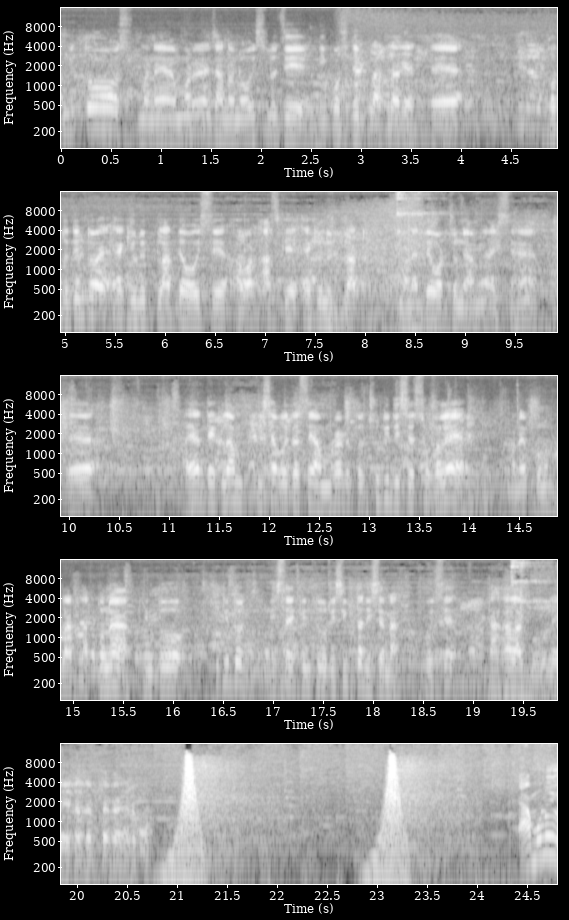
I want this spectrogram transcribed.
আমি তো মানে আমার জানানো হয়েছিল যে বি পজিটিভ ব্লাড লাগে। তে কতদিন তো এক ইউনিট ব্লাড দেওয়া হয়েছে আবার আজকে এক ইউনিট ব্লাড মানে দেওয়ার জন্য আমি আইছি হ্যাঁ? আয়া দেখলাম, পিসা কইতাছে, আমরা তো ছুটি দিছে সকালে মানে কোনো ব্লাড লাগতো না, কিন্তু ছুটি তো দিছে, কিন্তু রিসিপ্টটা দিছে না। কইছে, টাকা লাগবে বলে এক হাজার টাকা, এরকম। এমনই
